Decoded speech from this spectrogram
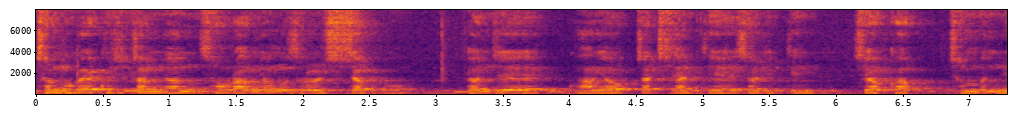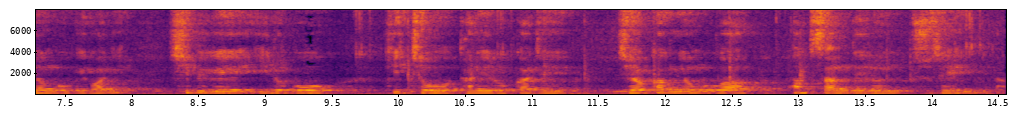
1993년 서울학연구소를 시작으로 현재 광역자치단체에 설립된 지역학 전문 연구기관이 12개에 이르고 기초 단위로까지 지역학 연구가 확산되는 추세입니다.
